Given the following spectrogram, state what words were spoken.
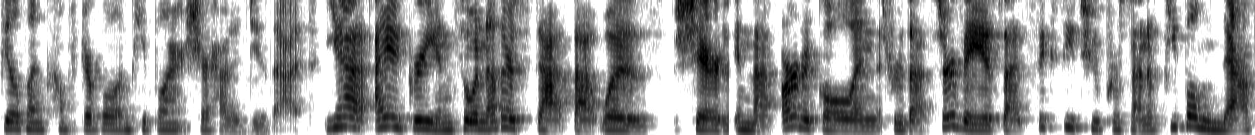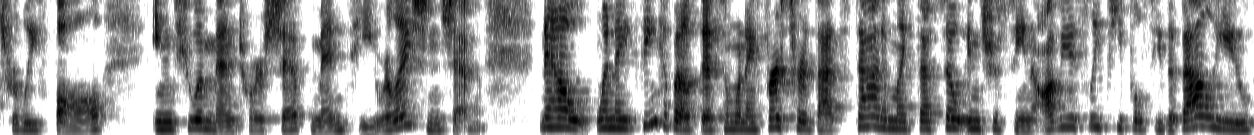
feels uncomfortable and people aren't sure how to do that. Yeah, I agree. And so another stat that was shared in that article and through that survey is that 62% of people naturally fall into a mentorship mentee relationship. Now, when I think about this and when I first heard that stat, I'm like, that's so interesting. Obviously, people see the value,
